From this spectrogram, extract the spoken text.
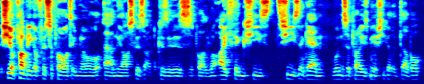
she'll probably go for supporting role on the Oscars because it is a supporting role. I think she's she's again wouldn't surprise me if she got the double.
